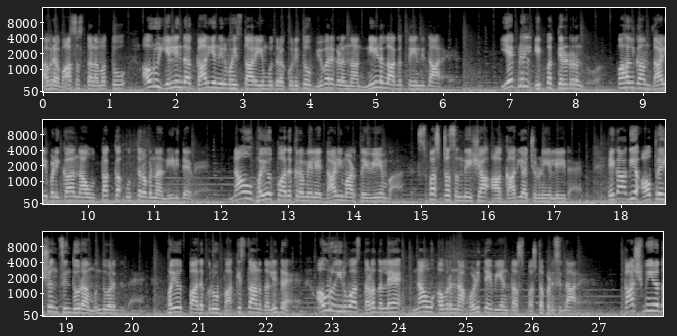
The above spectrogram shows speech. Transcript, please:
ಅವರ ವಾಸಸ್ಥಳ ಮತ್ತು ಅವರು ಎಲ್ಲಿಂದ ಕಾರ್ಯನಿರ್ವಹಿಸುತ್ತಾರೆ ಎಂಬುದರ ಕುರಿತು ವಿವರಗಳನ್ನು ನೀಡಲಾಗುತ್ತೆ ಎಂದಿದ್ದಾರೆ. ಏಪ್ರಿಲ್ ಇಪ್ಪತ್ತೆರಡರಂದು ಪಹಲ್ಗಾಮ್ ದಾಳಿ ಬಳಿಕ ನಾವು ತಕ್ಕ ಉತ್ತರವನ್ನು ನೀಡಿದ್ದೇವೆ. ನಾವು ಭಯೋತ್ಪಾದಕರ ಮೇಲೆ ದಾಳಿ ಮಾಡ್ತೇವೆ ಎಂಬ ಸ್ಪಷ್ಟ ಸಂದೇಶ ಆ ಕಾರ್ಯಾಚರಣೆಯಲ್ಲಿ ಇದೆ. ಹೀಗಾಗಿ ಆಪರೇಷನ್ ಸಿಂಧೂರ ಮುಂದುವರೆದಿದೆ. ಭಯೋತ್ಪಾದಕರು ಪಾಕಿಸ್ತಾನದಲ್ಲಿದ್ದರೆ ಅವರು ಇರುವ ಸ್ಥಳದಲ್ಲೇ ನಾವು ಅವರನ್ನ ಹೊಡಿತೇವೆ ಅಂತ ಸ್ಪಷ್ಟಪಡಿಸಿದ್ದಾರೆ. ಕಾಶ್ಮೀರದ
